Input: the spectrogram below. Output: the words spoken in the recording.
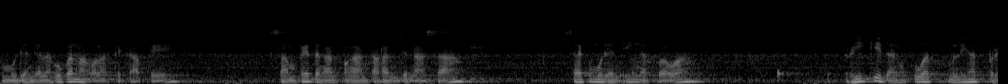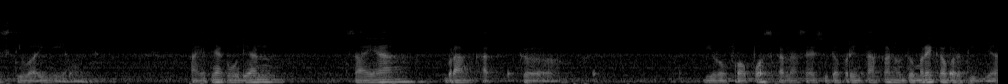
kemudian dilakukanlah olah TKP, sampai dengan pengantaran jenazah, saya kemudian ingat bahwa Ricky dan Kuat melihat peristiwa ini yang. Akhirnya kemudian saya berangkat ke biro propos karena saya sudah perintahkan untuk mereka bertiga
